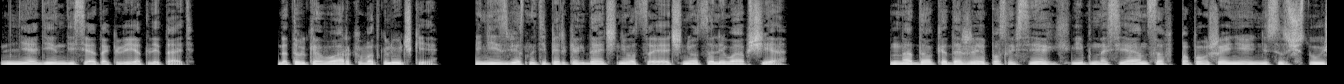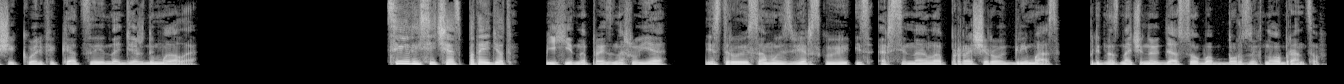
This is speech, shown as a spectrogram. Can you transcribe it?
не один десяток лет летать. Да только Варк в отключке, и неизвестно теперь, когда очнется, и очнется ли вообще. Надока даже после всех гипносеансов по повышению несуществующей квалификации надежды мало. «Цели сейчас подойдет», — ехидно произношу я и строю самую зверскую из арсенала пращуровых гримас, предназначенную для особо борзых новобранцев.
